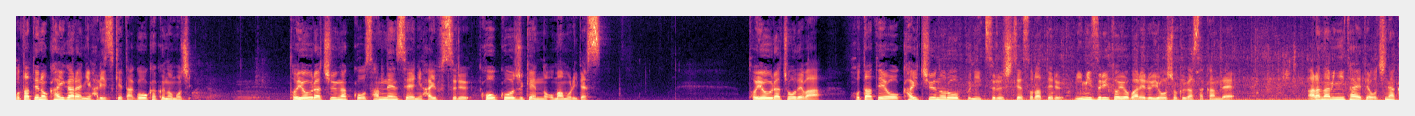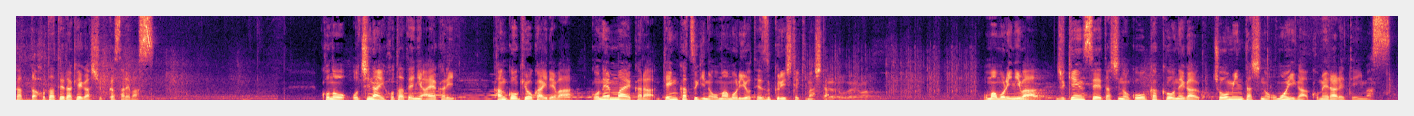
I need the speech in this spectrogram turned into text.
ホタテの貝殻に貼り付けた合格の文字。豊浦中学校3年生に配布する高校受験のお守りです。豊浦町ではホタテを海中のロープに吊るして育てるミミズリと呼ばれる養殖が盛んで荒波に耐えて落ちなかったホタテだけが出荷されます。この落ちないホタテにあやかり観光協会では5年前から験担ぎのお守りを手作りしてきました。お守りには受験生たちの合格を願う町民たちの思いが込められています。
